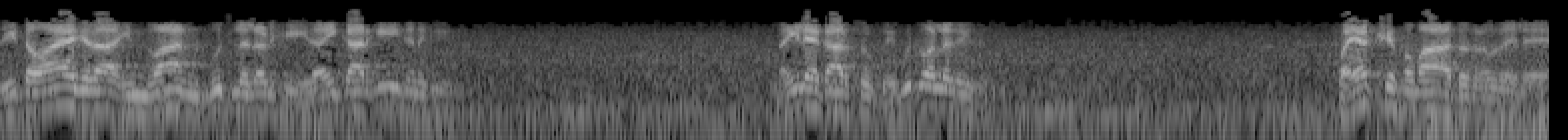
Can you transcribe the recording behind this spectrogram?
دی تو آیا جدا اندوان بوت لڑشی رائی کار کی کہ نہیں نہیں لے کار سوکھ گئی بوت والا گئی فیکشف ما تدعون الیه.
